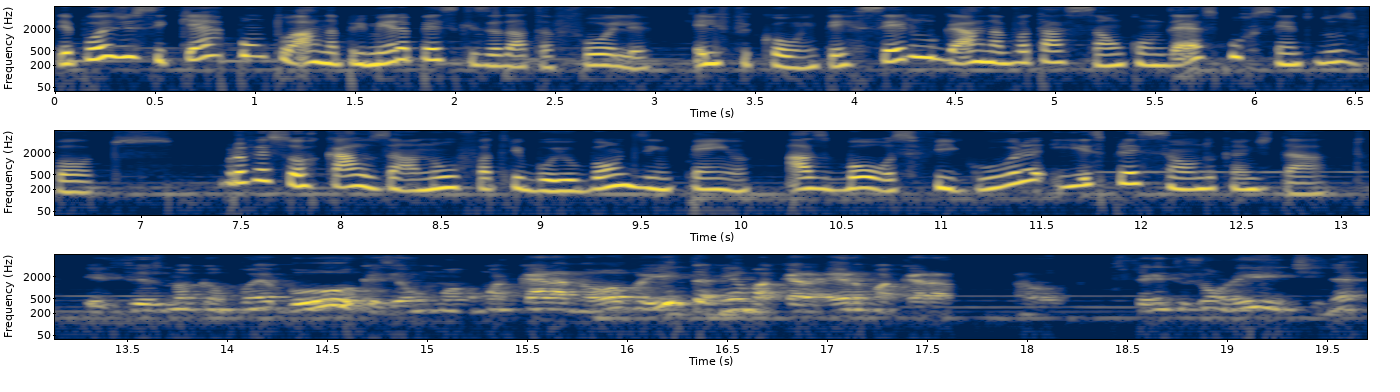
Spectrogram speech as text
Depois de sequer pontuar na primeira pesquisa Datafolha, ele ficou em terceiro lugar na votação com 10% dos votos. O professor Carlos Anulfo atribui o bom desempenho às boas figura e expressão do candidato. Ele fez uma campanha boa, quer dizer, uma, uma cara nova. Ele também é uma cara, era uma cara nova, diferente do João Leite, né?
